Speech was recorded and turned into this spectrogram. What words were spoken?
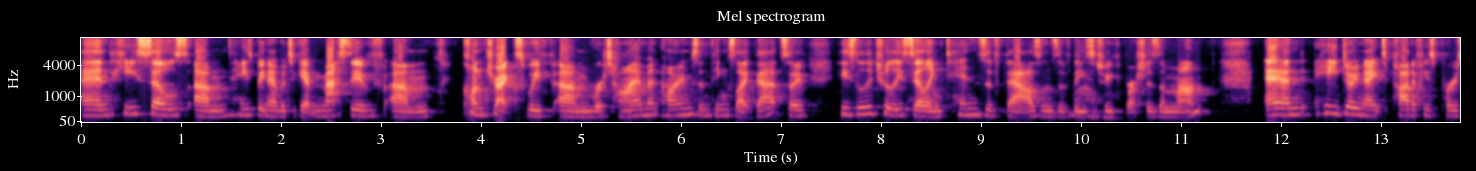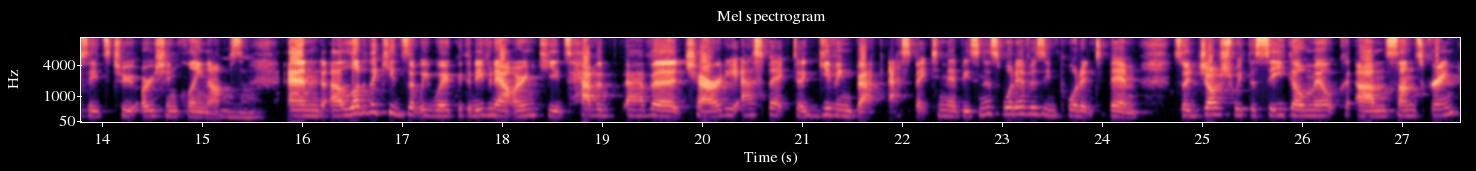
And he sells, um, he's been able to get massive um, contracts with um, retirement homes and things like that. So he's literally selling tens of thousands of these wow. toothbrushes a month and he donates part of his proceeds to ocean cleanups. Mm-hmm. And a lot of the kids that we work with, and even our own kids, have a have a charity aspect, a giving back aspect in their business, whatever's important to them. So Josh with the Seagull Milk um, sunscreen,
